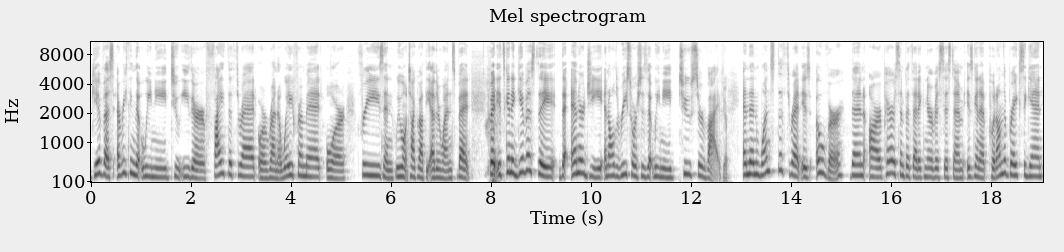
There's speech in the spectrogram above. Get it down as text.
give us everything that we need to either fight the threat or run away from it or freeze and we won't talk about the other ones but but it's going to give us the the energy and all the resources that we need to survive yep. and then once the threat is over then our parasympathetic nervous system is going to put on the brakes again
